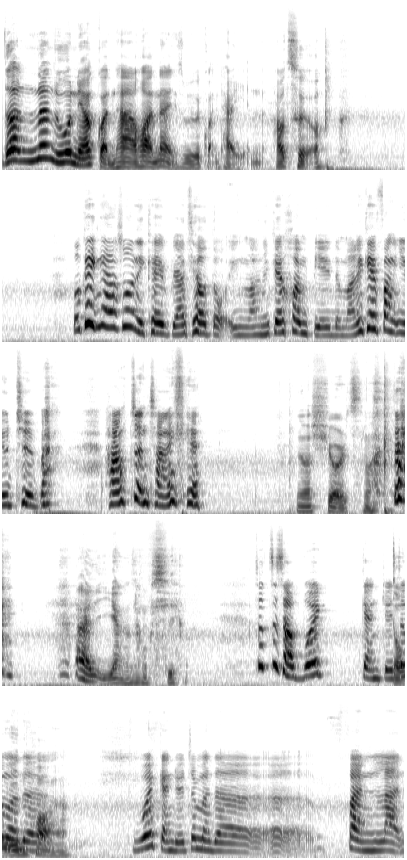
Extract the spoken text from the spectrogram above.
对啊，那如果你要管他的话，那你是不是管太严了？好扯哦。我可以跟他说，你可以不要跳抖音吗？你可以换别的吗？你可以放 YouTube 吧？好像正常一点，你说 shorts 吗？对，那一样的东西，就至少不会感觉抖这么的，啊。不会感觉这么的呃泛滥。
